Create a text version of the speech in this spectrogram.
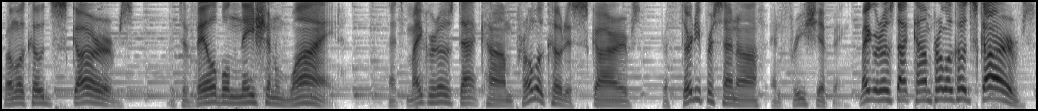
Promo code SCARVES. It's available nationwide. That's microdose.com. Promo code is SCARVES for 30% off and free shipping. Microdose.com, promo code SCARVES.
